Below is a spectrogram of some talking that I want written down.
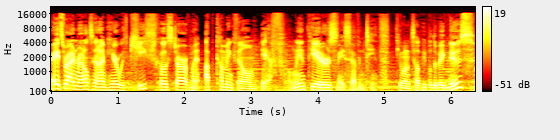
Hej, det är Ryan Reynolds och jag är här med Keith, co-star of my upcoming film If, only in theaters May 17th. Do you want to tell people the big news?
